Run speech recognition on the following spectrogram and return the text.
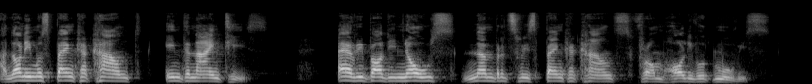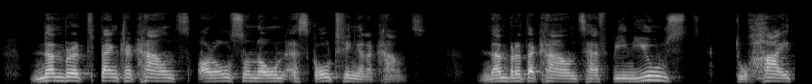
Anonymous bank account in the 90s. Everybody knows numbered Swiss bank accounts from Hollywood movies. Numbered bank accounts are also known as Goldfinger accounts. Numbered accounts have been used to hide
